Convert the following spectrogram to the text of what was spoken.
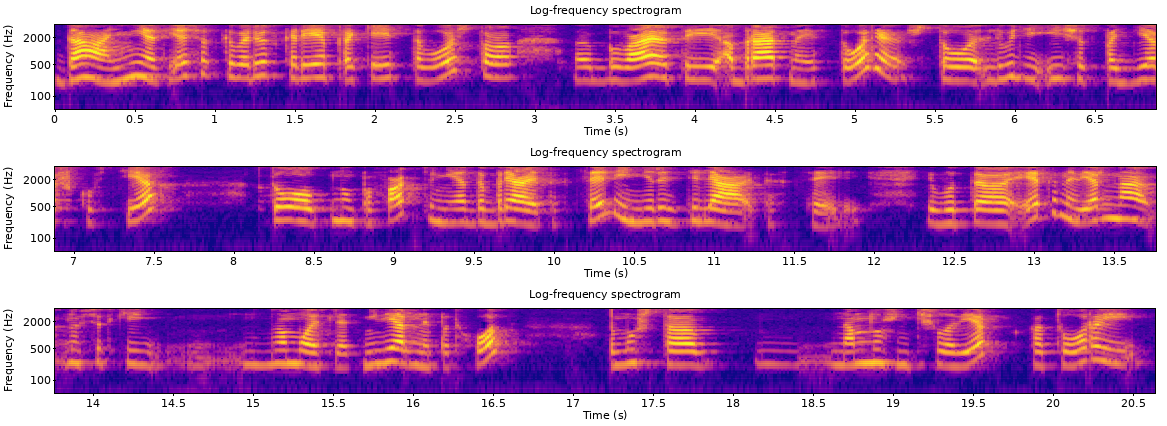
Да, нет, я сейчас говорю скорее про кейс того, что э, бывает и обратная история, что люди ищут поддержку в тех, кто, ну, по факту не одобряет их цели и не разделяет их целей. И вот э, это, наверное, ну, все-таки, на мой взгляд, неверный подход, потому что нам нужен человек, который,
